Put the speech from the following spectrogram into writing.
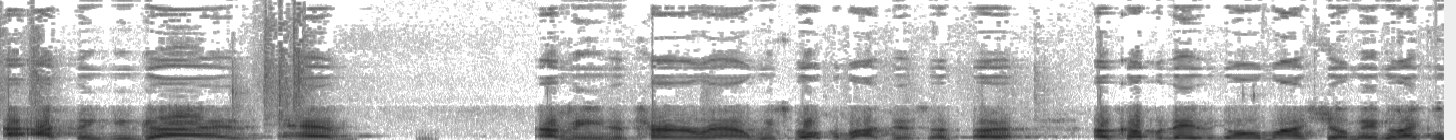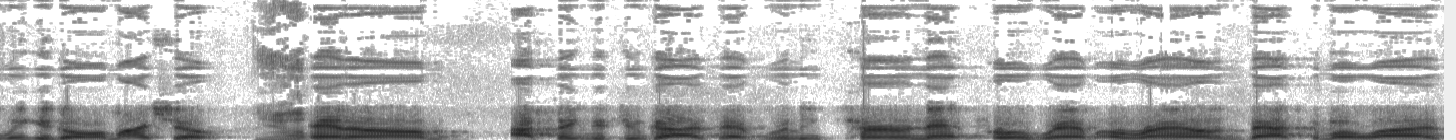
I, I think you guys have. I mean, the turnaround. We spoke about this a, a, a couple days ago on my show, maybe like a week ago on my show. Yep. And um, I think that you guys have really turned that program around basketball wise,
